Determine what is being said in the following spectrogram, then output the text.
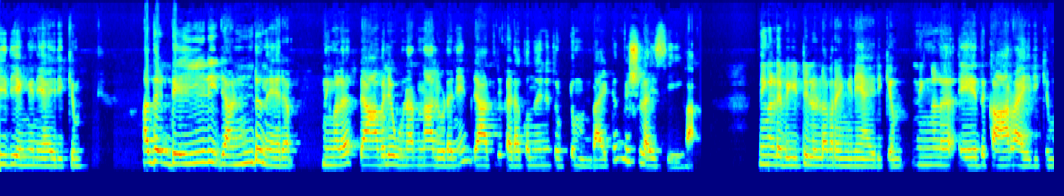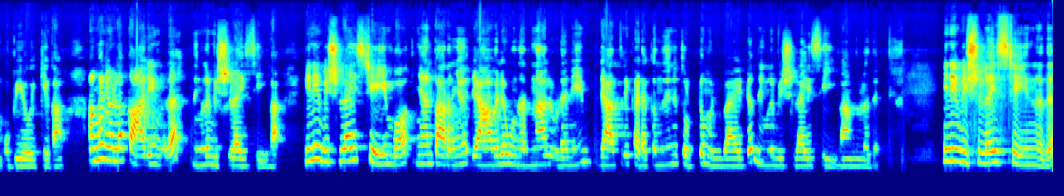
രീതി എങ്ങനെയായിരിക്കും? അത് ഡെയിലി രണ്ടു നേരം നിങ്ങൾ രാവിലെ ഉണർന്നാൽ ഉടനെ രാത്രി കിടക്കുന്നതിന് തൊട്ട് മുൻപായിട്ടും വിഷ്വലൈസ് ചെയ്യുക. നിങ്ങളുടെ വീട്ടിലുള്ളവർ എങ്ങനെയായിരിക്കും? നിങ്ങൾ ഏത് കാറായിരിക്കും ഉപയോഗിക്കുക? അങ്ങനെയുള്ള കാര്യങ്ങൾ നിങ്ങൾ വിഷ്വലൈസ് ചെയ്യുക. ഇനി വിഷ്വലൈസ് ചെയ്യുമ്പോൾ ഞാൻ പറഞ്ഞു രാവിലെ ഉണർന്നാൽ ഉടനെയും രാത്രി കിടക്കുന്നതിന് തൊട്ട് മുൻപായിട്ടും നിങ്ങൾ വിഷ്വലൈസ് ചെയ്യുക എന്നുള്ളത്. ഇനി വിഷ്വലൈസ് ചെയ്യുന്നത്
